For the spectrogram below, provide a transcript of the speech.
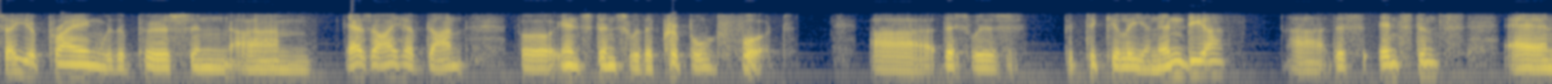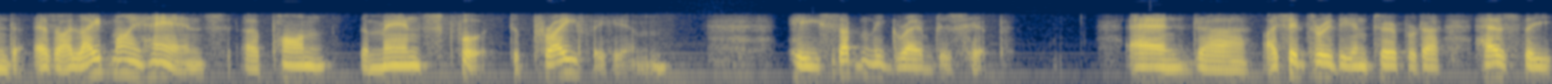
say you're praying with a person, um, as I have done, for instance, with a crippled foot. this was particularly in India, uh, this instance. And as I laid my hands upon the man's foot to pray for him, he suddenly grabbed his hip. And uh, I said through the interpreter, has the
